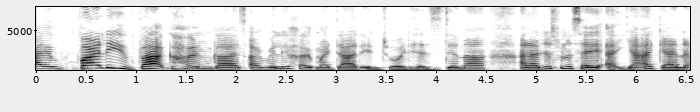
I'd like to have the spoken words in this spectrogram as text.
I'm finally back home, guys. I really hope my dad enjoyed his dinner. And I just want to say uh, yet again,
